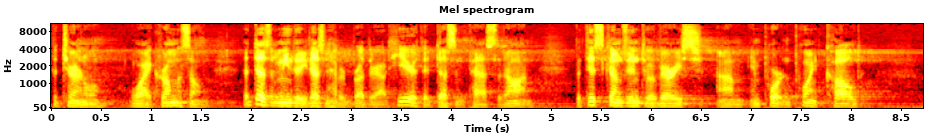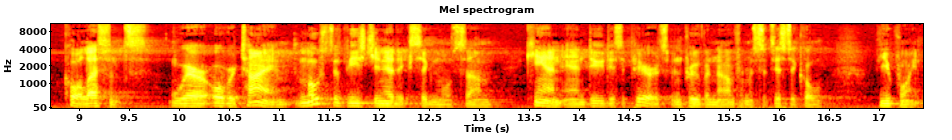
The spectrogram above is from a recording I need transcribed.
paternal Y chromosome. That doesn't mean that he doesn't have a brother out here that doesn't pass it on. But this comes into a very um, important point called coalescence, where over time, most of these genetic signals um, can and do disappear. It's been proven now from a statistical viewpoint.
